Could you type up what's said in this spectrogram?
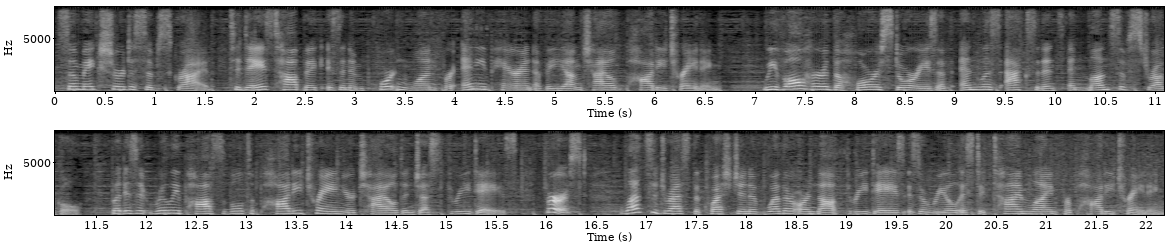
So make sure to subscribe. Today's topic is an important one for any parent of a young child potty training. We've all heard the horror stories of endless accidents and months of struggle, but is it really possible to potty train your child in just three days? First, let's address the question of whether or not three days is a realistic timeline for potty training.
